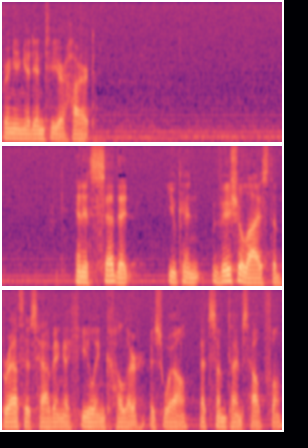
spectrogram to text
bringing it into your heart. And it's said that you can visualize the breath as having a healing color as well. That's sometimes helpful.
